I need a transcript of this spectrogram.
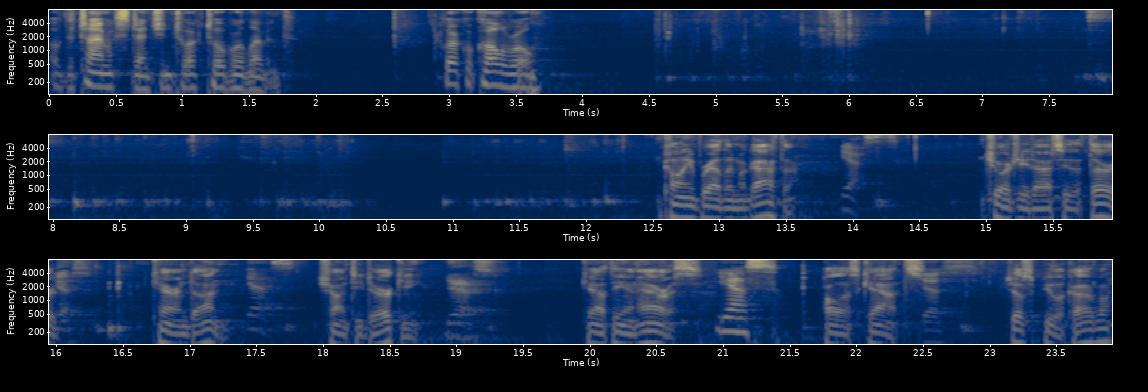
of the time extension to October 11th. Clerk will call the roll. Colleen Bradley MacArthur. Yes. George Darcy III. Yes. Karen Dunn. Yes. Sean T. Durkee. Yes. Kathy Ann Harris. Yes. Paul S. Katz. Yes. Joseph P. LaCava.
